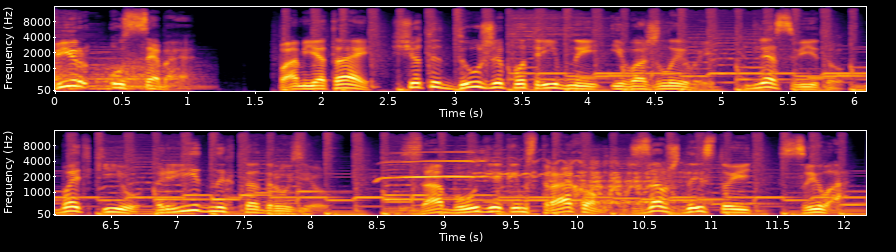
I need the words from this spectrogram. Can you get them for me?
Вір у себе. Пам'ятай, що ти дуже потрібний і важливий для світу, батьків, рідних та друзів. За будь-яким страхом завжди стоїть сила.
